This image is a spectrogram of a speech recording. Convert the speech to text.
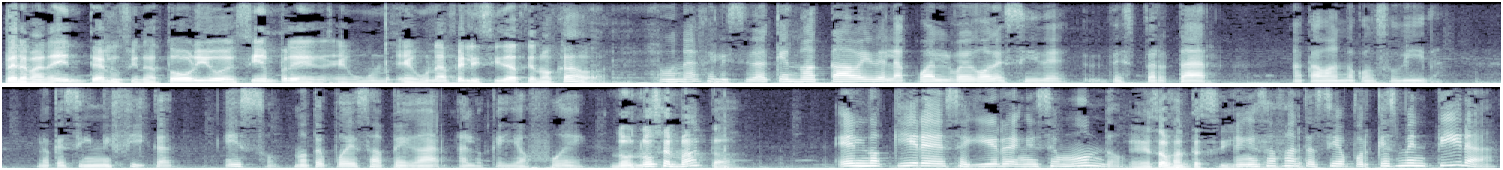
permanente, alucinatorio, siempre en, en un- en una felicidad que no acaba. una felicidad que no acaba y de la cual luego decide despertar acabando con su vida lo que significa eso no te puedes apegar a lo que ya fue No, no se mata él no quiere seguir en ese mundo en esa fantasía. en esa fantasía porque es mentira,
